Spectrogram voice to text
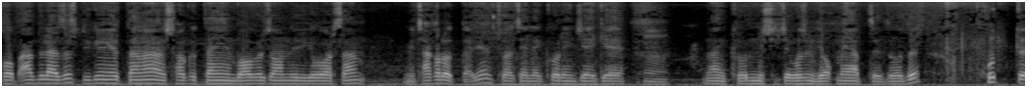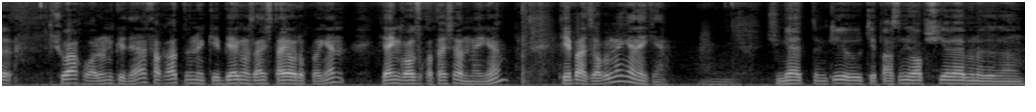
Hop Abdulaziz bugun ertaman shogirdlaring Bobirjonni uyiga borsam chaqiryapti men chuvalchanglar ko'ringchi aka. Men ko'rinishicha o'zimga yoqmayapti dedi. Xuddi shu ahvol unikida ham faqat uniki diagnoz ancha tayyor bo'lib qolgan. Yangi ozuqa tashlolmagan. Tepasi yopilmagan ekan. Shunga aytdimki, u tepasini yopish kerak buni dedim.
